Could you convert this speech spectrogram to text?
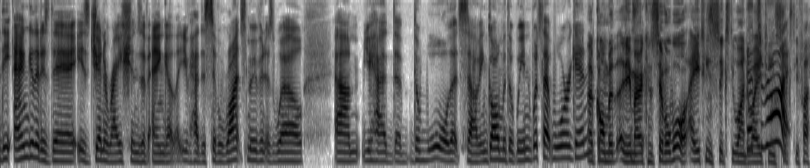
the anger that is there is generations of anger. Like you've had the civil rights movement as well. Um, you had the the war that's um, in Gone with the Wind. What's that war again? Uh, Gone with the American Civil War, 1861 that's to 1865. Right.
